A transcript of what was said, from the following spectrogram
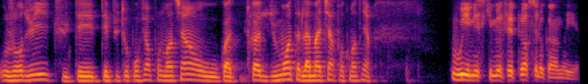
aujourd'hui, tu t'es t'es plutôt confiant pour le maintien ou quoi, quoi Du moins, t'as de la matière pour te maintenir. Oui, mais ce qui me fait peur, c'est le calendrier.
